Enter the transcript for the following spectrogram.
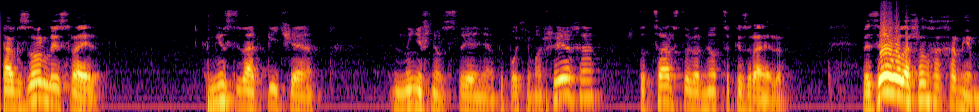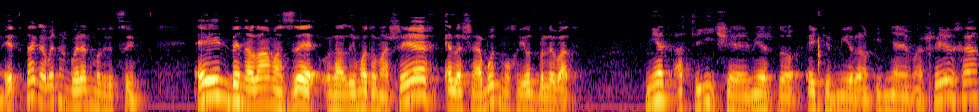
Такзор Израиль. Единственное отличие нынешнего состояния от эпохи Машеха, что царство вернется к Израилю. Везеу лашон хахамим. Это так об этом говорят мудрецы. Эйн бен алама зе лимота Машех, эла шабут мухайот балеват. Нет отличия между этим миром и днями Машеха,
